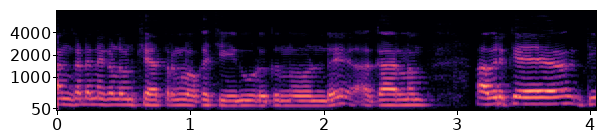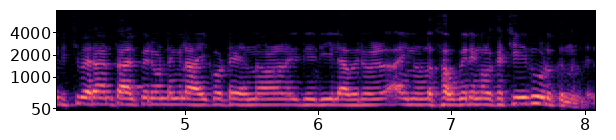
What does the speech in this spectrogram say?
സംഘടനകളും ക്ഷേത്രങ്ങളും ഒക്കെ ചെയ്തു കൊടുക്കുന്നുണ്ട്. കാരണം അവർക്ക് തിരിച്ചു വരാൻ താല്പര്യമുണ്ടെങ്കിൽ ആയിക്കോട്ടെ എന്നുള്ള രീതിയിൽ അവർ അതിനുള്ള സൗകര്യങ്ങളൊക്കെ ചെയ്തു കൊടുക്കുന്നുണ്ട്.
